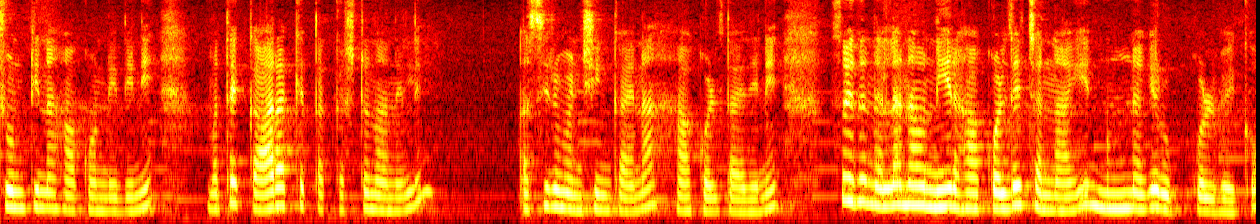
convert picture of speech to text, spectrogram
ಶುಂಠಿನ ಹಾಕ್ಕೊಂಡಿದ್ದೀನಿ ಮತ್ತು ಖಾರಕ್ಕೆ ತಕ್ಕಷ್ಟು ನಾನಿಲ್ಲಿ ಹಸಿರು ಮೆಣಸಿನ್ಕಾಯಿನ ಹಾಕ್ಕೊಳ್ತಾ ಇದ್ದೀನಿ. ಸೊ ಇದನ್ನೆಲ್ಲ ನಾವು ನೀರು ಹಾಕ್ಕೊಳ್ದೆ ಚೆನ್ನಾಗಿ ನುಣ್ಣಗೆ ರುಬ್ಕೊಳ್ಬೇಕು.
